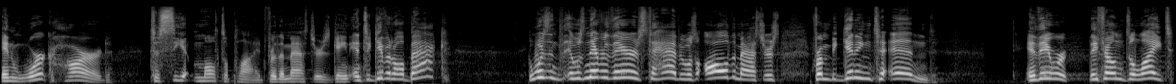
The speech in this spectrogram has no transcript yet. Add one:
and work hard to see it multiplied for the master's gain and to give it all back. It, wasn't, it was never theirs to have, it was all the master's from beginning to end. And they, were, they found delight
